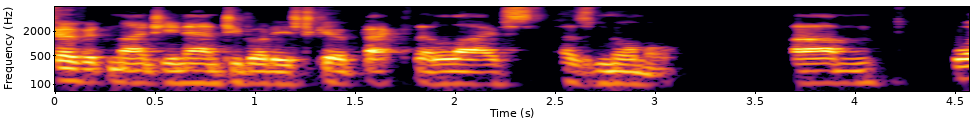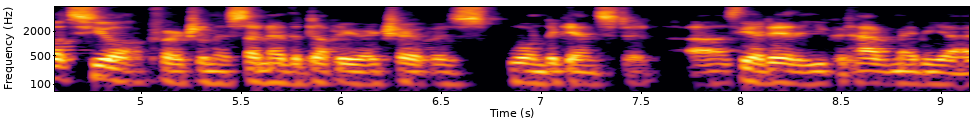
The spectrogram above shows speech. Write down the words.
COVID 19 antibodies to go back to their lives as normal. Um, what's your approach on this? I know the WHO has warned against it. Uh, it's the idea that you could have maybe a,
